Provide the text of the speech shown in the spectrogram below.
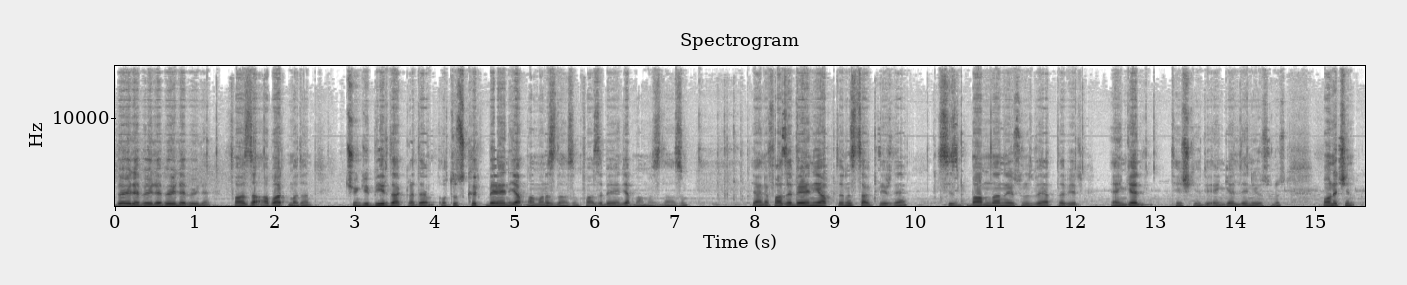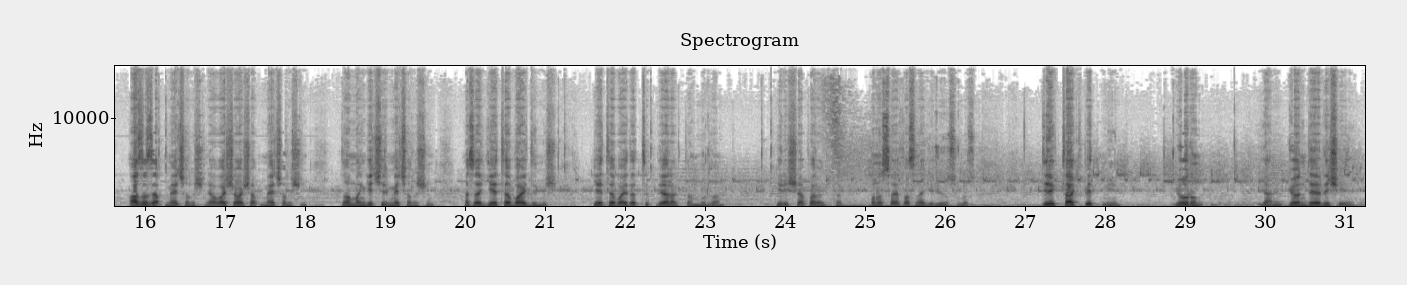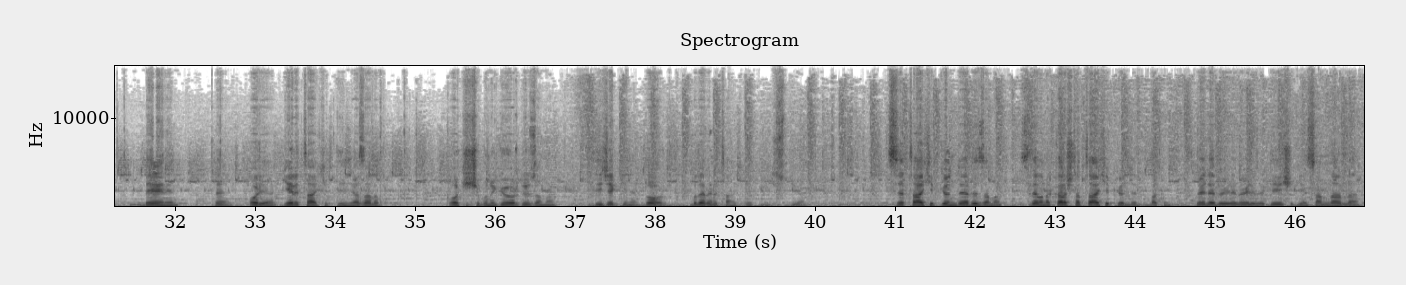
Böyle böyle böyle böyle fazla abartmadan çünkü bir dakikada 30-40 beğeni yapmamanız lazım. Fazla beğeni yapmamanız lazım. Yani fazla beğeni yaptığınız takdirde siz bamlanıyorsunuz veyahut da bir engel teşkil ediyor. Engelleniyorsunuz. Onun için az az yapmaya çalışın. Yavaş yavaş yapmaya çalışın. Zaman geçirmeye çalışın. Mesela GT Buy demiş. GT Buy'da tıklayaraktan buradan giriş yaparaktan onun sayfasına giriyorsunuz. Direkt takip etmeyin. Yorum yani gönderdiği şeyi beğenin ve oraya geri takip diye yazalım. O kişi bunu gördüğü zaman diyecek yine doğru bu da beni takip etmek istiyor. Size takip gönderdiği zaman size ona karşına takip gönderin. Bakın böyle böyle böyle böyle değişik insanlarla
